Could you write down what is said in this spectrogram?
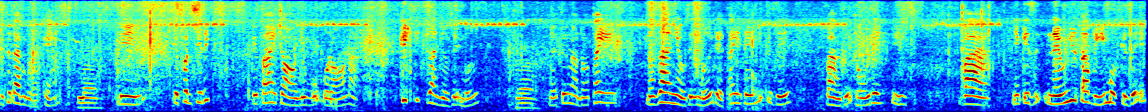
cái thức ăn của nó kém. Vâng, thì cái phân xịt cái vai trò nhiệm vụ của nó là kích thích ra nhiều rễ mới. Vâng, Đấy, tức là nó thay nó ra nhiều rễ mới để thay thế những cái rễ vàng rễ thối đi. Đi và những cái rễ, nếu như ta ví một cái rễ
